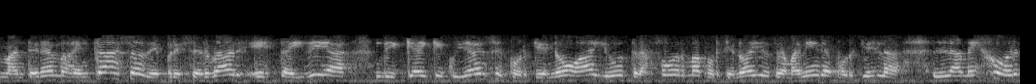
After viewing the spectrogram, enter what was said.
mantenernos en casa, de preservar esta idea de que hay que cuidarse porque no hay otra forma, porque no hay otra manera, porque es la, la mejor.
